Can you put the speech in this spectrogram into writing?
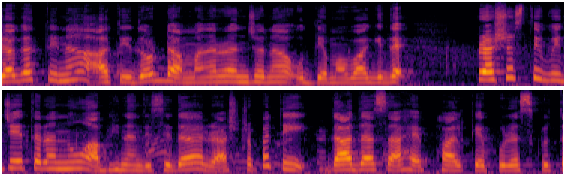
ಜಗತ್ತಿನ ಅತಿದೊಡ್ಡ ಮನರಂಜನಾ ಉದ್ಯಮವಾಗಿದೆ. ಪ್ರಶಸ್ತಿ ವಿಜೇತರನ್ನು ಅಭಿನಂದಿಸಿದ ರಾಷ್ಟ್ರಪತಿ ದಾದಾ ಸಾಹೇಬ್ ಫಾಲ್ಕೆ ಪುರಸ್ಕೃತ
